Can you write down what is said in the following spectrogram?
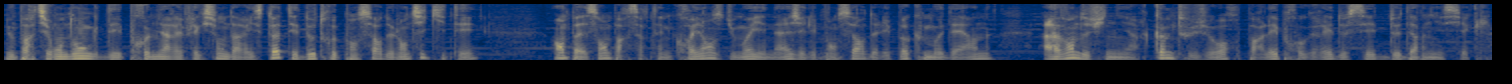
Nous partirons donc des premières réflexions d'Aristote et d'autres penseurs de l'Antiquité, en passant par certaines croyances du Moyen Âge et les penseurs de l'époque moderne, avant de finir, comme toujours, par les progrès de ces deux derniers siècles.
